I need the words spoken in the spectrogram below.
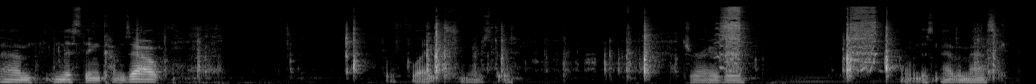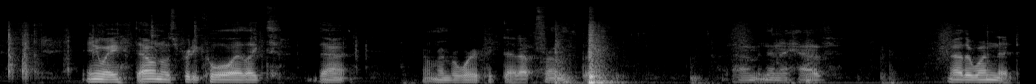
Um, and this thing comes out for flight. And there's the driver. That one doesn't have a mask. Anyway, that one was pretty cool. I liked that. I don't remember where I picked that up from, but um, and then I have another one that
